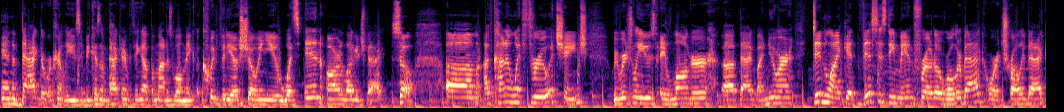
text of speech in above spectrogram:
and the bag that we're currently using because I'm packing everything up. I might as well make a quick video showing you what's in our luggage bag. So um, I've kind of went through a change. We originally used a longer uh, bag by Neewer, didn't like it. This is the Manfrotto roller bag or a trolley bag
